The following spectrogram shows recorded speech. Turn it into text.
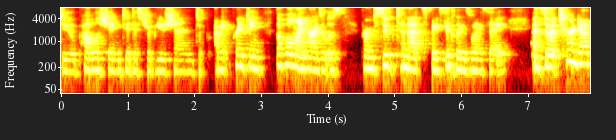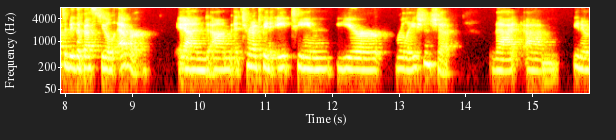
to publishing to distribution to, I mean, printing the whole nine yards. It was from soup to nuts, basically, is what I say. And so it turned out to be the best deal ever. Yeah. And um, it turned out to be an 18 year relationship that, um, you know,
